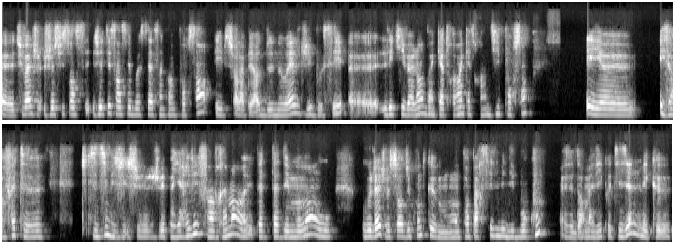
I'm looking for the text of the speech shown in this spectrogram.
euh, tu vois, je, censée, j'étais censée bosser à 50% et sur la période de Noël, j'ai bossé l'équivalent d'un 80-90%. Et, et en fait, tu te dis, mais je ne vais pas y arriver. Enfin, vraiment, tu as, des moments où, où là, je me suis rendu compte que mon temps partiel m'aidait beaucoup euh, dans ma vie quotidienne, mais que,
